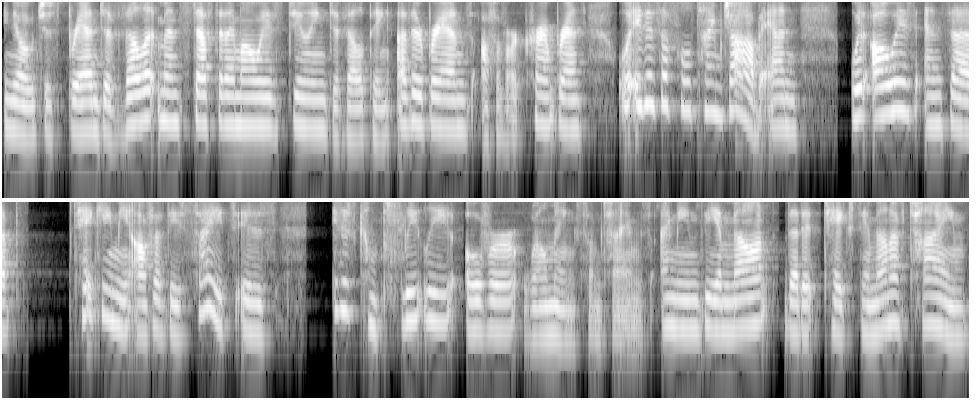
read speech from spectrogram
you know, just brand development stuff that I'm always doing, developing other brands off of our current brands. Well, it is a full time job. And what always ends up taking me off of these sites is it is completely overwhelming sometimes. I mean, the amount that it takes, the amount of time,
